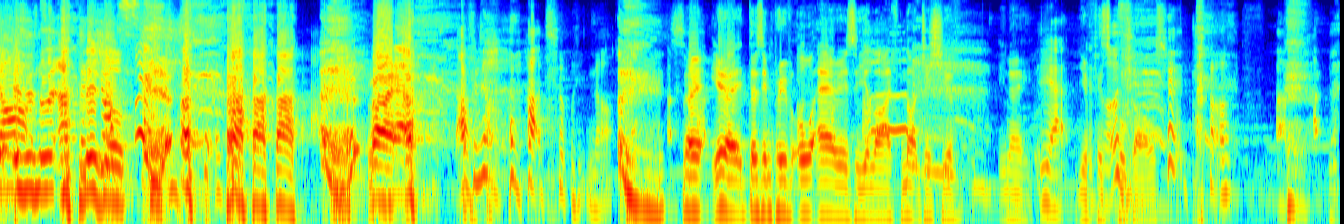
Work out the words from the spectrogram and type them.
absolutely not. official. right. I'm not, I'm actually not. So you know, it does improve all areas of your life, not just your, you know, Yeah. your physical does. goals. It.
